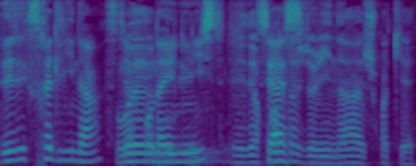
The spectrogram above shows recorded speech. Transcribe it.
des extraits de Lina. C'est-à-dire Ouais, qu'on a une liste. Et des reportages assez- de Lina, je crois qu'il y a,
